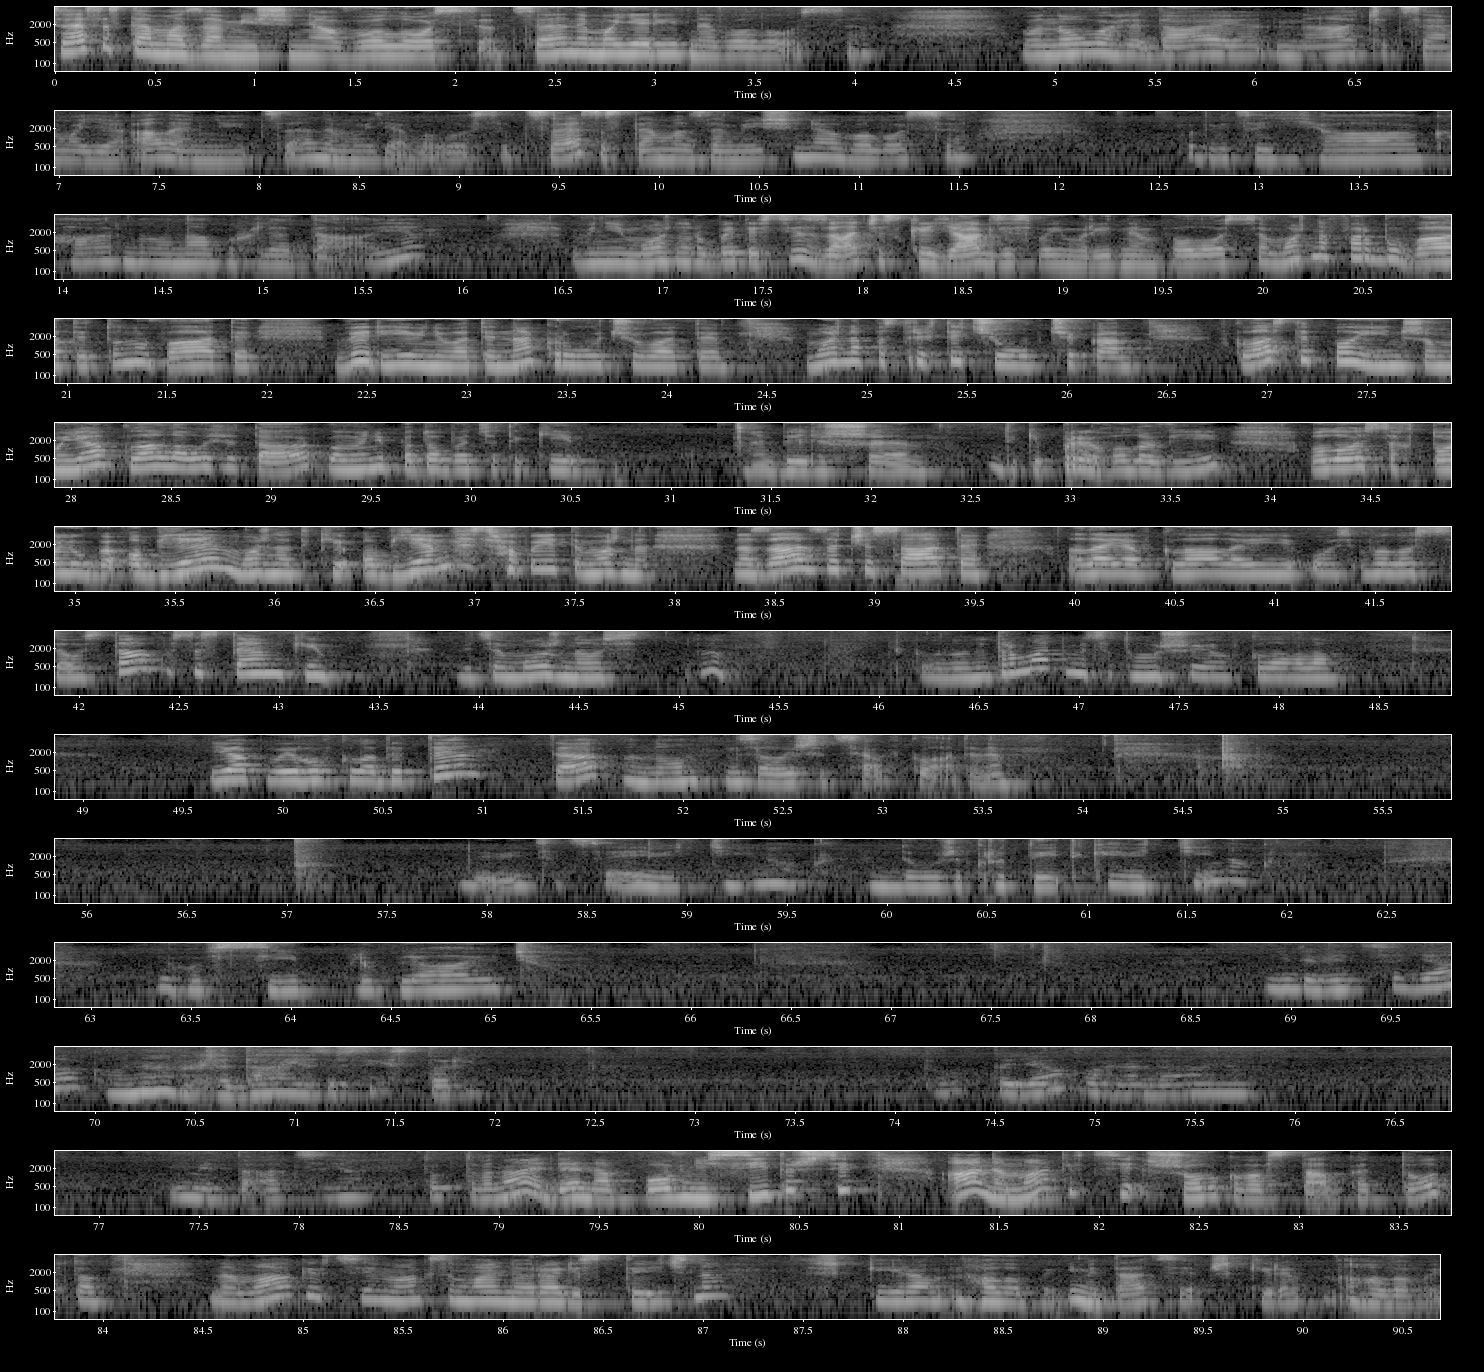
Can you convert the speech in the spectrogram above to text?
Це система заміщення волосся, це не моє рідне волосся. Воно виглядає, наче це моє, але ні, це не моє волосся. Це система заміщення волосся. Подивіться, як гарно вона виглядає. В ній можна робити всі зачіски, як зі своїм рідним волоссям. Можна фарбувати, тонувати, вирівнювати, накручувати, можна постригти чубчика, вкласти по-іншому. Я вклала ось так, бо мені подобаються такі більш такі при голові волосся. Хто любить об'єм, можна такий об'ємне зробити, можна назад зачесати. Але я вклала її ось волосся ось так у системки. І це можна ось. Ну, воно не триматиметься, тому що я вклала. Як ви його вкладете, так воно залишиться вкладене. Дивіться, цей відтінок. Дуже крутий такий відтінок. Його всі полюбляють. І дивіться, як вона виглядає з усіх сторін. Тобто, як виглядає імітація. Тобто вона йде на повній сіточці, а на маківці шовкова вставка. Тобто на маківці максимально реалістична шкіра голови, імітація шкіри голови.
